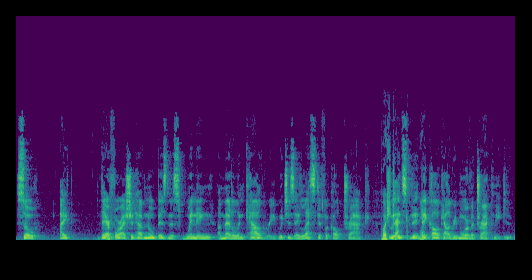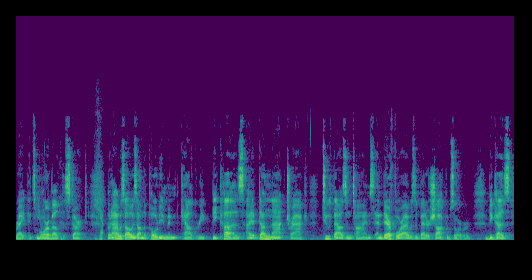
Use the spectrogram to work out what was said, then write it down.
So I therefore I should have no business winning a medal in Calgary, which is a less difficult track. Push track. They, they, call Calgary more of a track meet, right? It's more about the start. But I was always on the podium in Calgary because I had done that track 2,000 times, and therefore I was a better shock absorber mm-hmm. because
